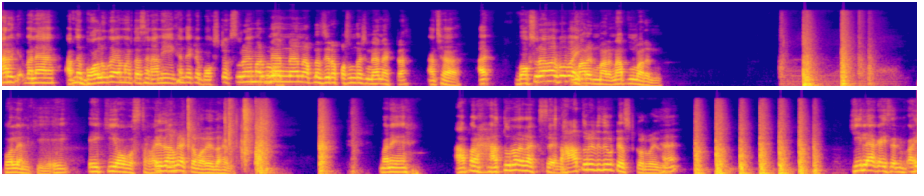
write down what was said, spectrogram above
আর মানে আপনি বল উড়ায় মারতেছেন আমি এখান থেকে একটা বক্স টক্স উড়ায় মারবো? নেন নেন আপনার যেটা পছন্দ আছে নেন একটা। আচ্ছা বক্স উড়ায় মারবো ভাই? মারেন মারেন আপনি মারেন। বলেন কি এই এই কি অবস্থা ভাই? এই আমি একটা মারি দেখেন। মানে আপনার হাতুড়া রাখছেন। হাতুড়ি দিয়েও টেস্ট করবে হ্যাঁ? কি লাগাইছেন ভাই?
